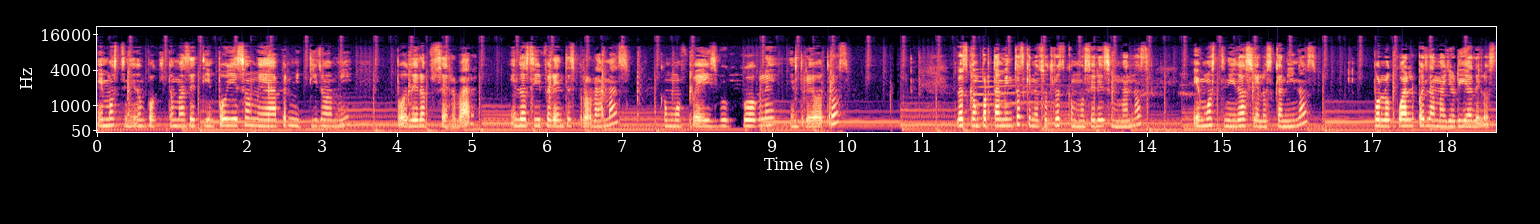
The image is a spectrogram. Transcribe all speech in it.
hemos tenido un poquito más de tiempo y eso me ha permitido a mí poder observar en los diferentes programas como Facebook, Google, entre otros, los comportamientos que nosotros como seres humanos hemos tenido hacia los caninos, por lo cual pues la mayoría de los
